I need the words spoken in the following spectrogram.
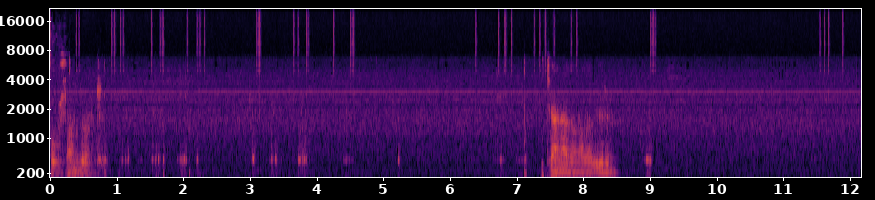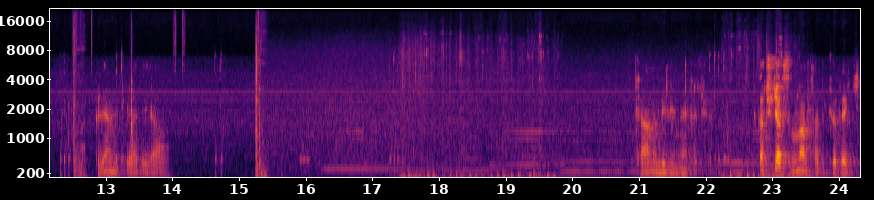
94. Bir tane adam alabilirim. Kıdemli piyade ya. Kanun birliğinden kaçıyor. Kaçacaksın lan tabii köpek.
